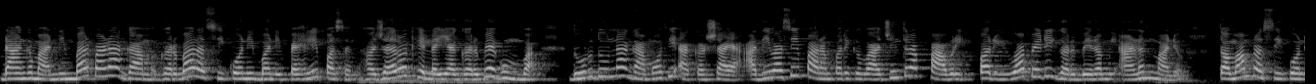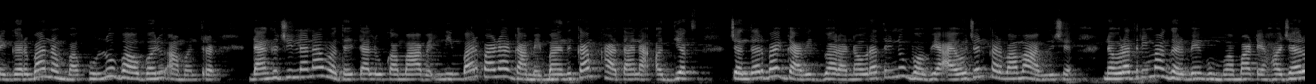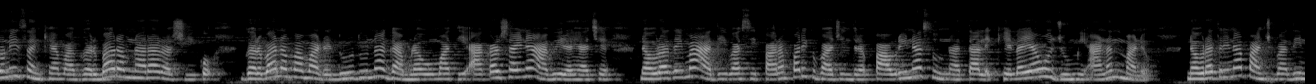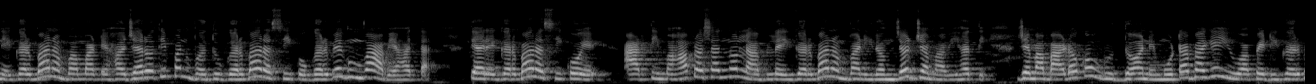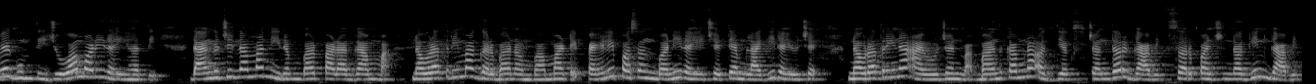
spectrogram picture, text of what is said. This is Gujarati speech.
ડાંગમાં નિંબારપાડા ગામ ગરબા રસિકોની બની પહેલી પસંદ. હજારો ખેલૈયા ગરબે ઘૂમવા દૂર દૂરના ગામોથી આકર્ષાયા. આદિવાસી પારંપરિક વાજિંત્ર પાવરી પર યુવા પેઢી ગરબે રમી આનંદ માણ્યો. તમામ રસિકોને ગરબા રમવા ખુલ્લું ભાવભર્યું આમંત્રણ. ડાંગ જિલ્લાના વધઈ તાલુકામાં આવેલ નિંબારપાડા ગામે બાંધકામ ખાતાના અધ્યક્ષ ચંદરભાઈ ગાવિત દ્વારા નવરાત્રિનું ભવ્ય આયોજન કરવામાં આવ્યું છે. નવરાત્રિમાં ગરબે ઘૂમવા માટે હજારોની સંખ્યામાં ગરબા રમનારા રસિકો ગરબા રમવા માટે દૂર દૂરના ગામડાઓમાંથી આકર્ષાઈને આવી રહ્યા છે. નવરાત્રિમાં આદિવાસી પારંપરિક વાજિંદ્ર પાવરીના સૂરના તાલે ખેલૈયાઓ ઝૂમી આનંદ માણ્યો. નવરાત્રિના પાંચમા દિને ગરબા રમવા માટે હજારોથી પણ વધુ ગરબા રસિકો ગરબે ઘૂમવા આવ્યા હતા. ત્યારે ગરબા રસિકોએ આરતી મહાપ્રસાદનો લાભ લઈ ગરબા રમવાની રમઝટ જમાવી હતી, જેમાં બાળકો, વૃદ્ધો અને મોટાભાગે યુવા પેઢી ગરબે ઘૂમતી જોવા મળી રહી હતી. ડાંગ જિલ્લામાં નિરંબારપાડા ગામમાં નવરાત્રિમાં ગરબા રમવા માટે પહેલી પસંદ બની રહી છે તેમ લાગી રહ્યું છે. નવરાત્રિના આયોજનમાં બાંધકામના અધ્યક્ષ ચંદર ગાવિત, સરપંચ નગીન ગાવિત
